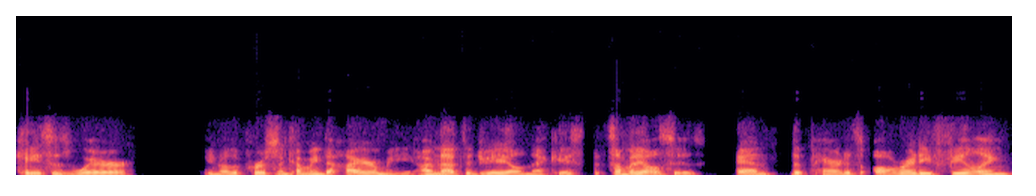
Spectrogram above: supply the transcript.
cases where you know, the person coming to hire me, I'm not the GAL in that case, but somebody else is. And the parent is already feeling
